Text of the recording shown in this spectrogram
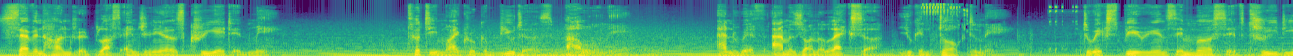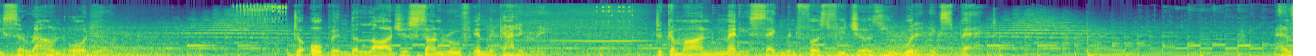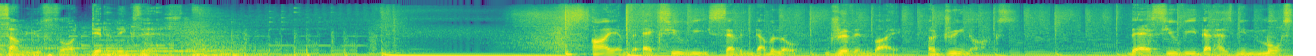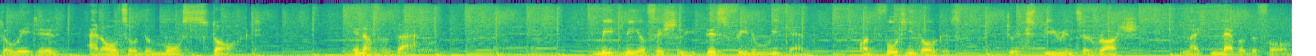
700 plus engineers created me. 30 microcomputers power me. And with Amazon Alexa, you can talk to me. To experience immersive 3D surround audio. To open the largest sunroof in the category. To command many segment first features you wouldn't expect. And some you thought didn't exist. I am the XUV 700 driven by Adrenox. The SUV that has been most awaited and also the most stalked. Enough of that. Meet me officially this Freedom Weekend on 14th August to experience a rush like never before.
